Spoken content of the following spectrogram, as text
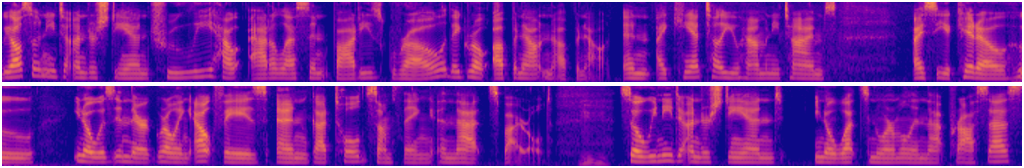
We also need to understand truly how adolescent bodies grow. They grow up and out and up and out. And I can't tell you how many times I see a kiddo who, you know, was in their growing out phase and got told something and that spiraled. Mm. So we need to understand, you know, what's normal in that process.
